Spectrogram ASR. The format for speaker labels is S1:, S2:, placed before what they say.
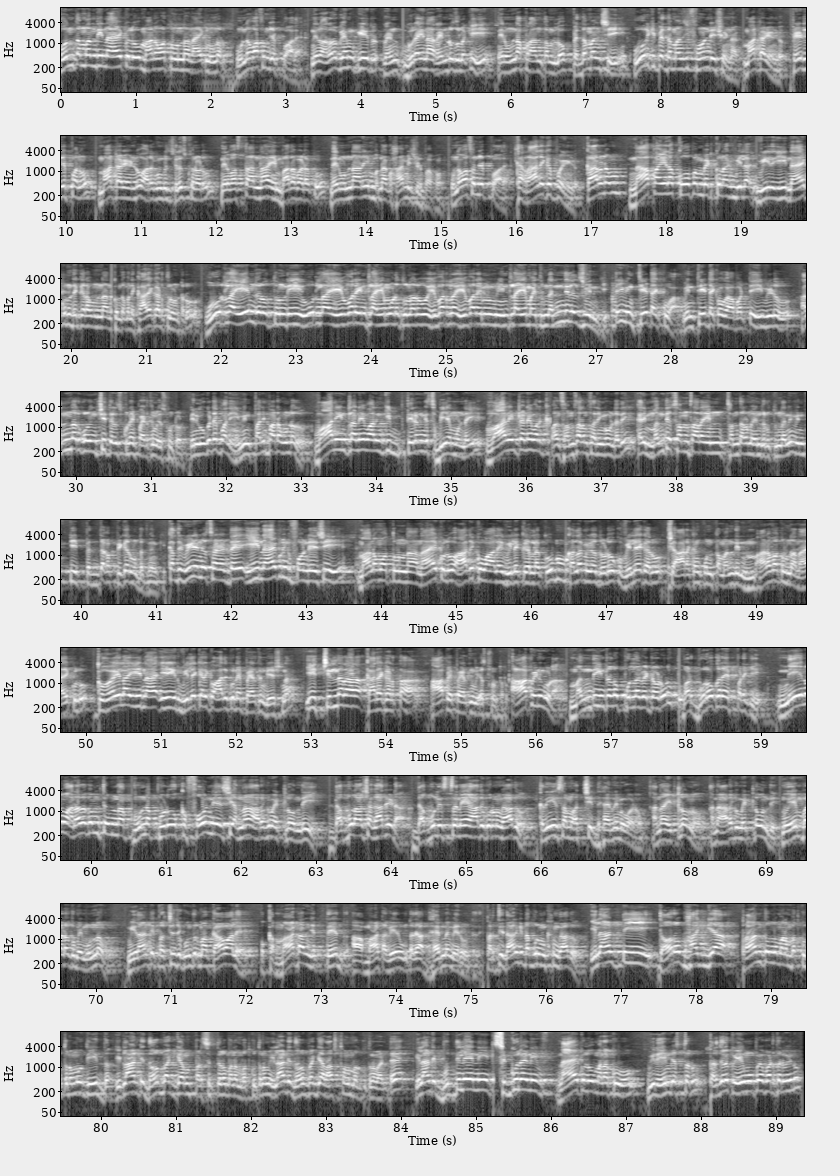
S1: కొంతమంది నాయకులు మానవత్వం ఉన్న నాయకులు ఉన్నారు. ఉన్నవాసం చెప్పుకోవాలి. నేను ఆరోగ్యంకి గురైన రెండు రోజులకి నేను ఉన్న ప్రాంతంలో పెద్ద మనిషి ఊరికి పెద్ద మనిషి ఫోన్ చేసిండు నాకు. మాట్లాడిండు. పేరు చెప్పాను. మాట్లాడిండు. ఆరోగ్యం గురించి తెలుసుకున్నాడు. నేను వస్తానా ఏం బాధపడకు. నేను ఉన్నానని నాకు హామీ ఇచ్చిండు పాపం. ఉన్నవాసం చెప్పుకోవాలి. కానీ రాలేకపోయిండు. కారణం నా పైన కోపం పెట్టుకుని నాకు వీళ్ళ వీళ్ళ ఈ నాయకుని దగ్గర ఉన్న కొంతమంది కార్యకర్తలు ఉంటారు. ఊర్లో ఏం జరుగుతుంది? ఊర్లో ఎవరి ఇంట్లో ఏమడుతున్నారు ఎవరిలో ఎవరి ఇంట్లో ఏమైతుంది? అన్ని తెలుసు వీనికి. అంటే వీని తీట ఎక్కువ. వీని తీట ఎక్కువ కాబట్టి వీడు అందరి గురించి తెలుసుకునే ప్రయత్నం చేసుకుంటాడు. దీనికి ఒకటే పని వీని పని పాట ఉండదు. వాని ఇంట్లోనే వానికి తీరని బియ్యం ఉండయి వాని ఇంట్లోనే వారికి వాని సంసారం సరిగా ఉండదు కానీ మంది సంసారం ఏం సంసారం ఏం దొరుకుతుందని వీనికి పెద్దగా ఫిగర్ ఉంటుంది వీనికి కాబట్టి వీడు ఏం చేస్తాడంటే ఈ నాయకునికి ఫోన్ చేసి మానవత్వం ఉన్న నాయకులు ఆదుకోవాలి విలేకరులకు కళ్ళ మీదుడు ఒక విలేకరు ఆ రకం కొంతమంది మానవత్వం ఉన్న నాయకులు ఒకవేళ ఈ ఈ విలేకరికి ఆదుకునే ప్రయత్నం చేసిన ఈ చిల్లర కార్యకర్త ఆపే ప్రయత్నం చేస్తుంటారు. ఆపిని కూడా. మంది ఇంట్లో పుల్ల పెట్టాడు వాడు బ్రోకరే ఎప్పటికీ నేను అనారోగ్యంతో ఉన్నప్పుడు ఒక ఫోన్ చేసి అన్న ఆరోగ్యం ఎట్లా ఉంది డబ్బులు ఆశ కాదు ఈడ. డబ్బులు ఇస్తేనే ఆదుకోవడం కాదు. కనీసం వచ్చి ధైర్యం ఇవ్వడం. అన్న ఎట్లా ఉన్నావు అన్న ఆరోగ్యం ఎట్లా ఉంది నువ్వేం పడకు మేము ఉన్నాం. మీలాంటి ప్రశ్నించే గుంతులు మాకు కావాలి. ఒక మాట అని చెప్తే ఆ మాట వేరు ఉంటది ఆ ధైర్యం వేరు ఉంటది. ప్రతి దానికి డబ్బులు ముఖ్యం కాదు. ఇలాంటి దౌర్భాగ్య ప్రాంతంలో మనం బతుకుతున్నాము. ఇలాంటి దౌర్భాగ్యం పరిస్థితుల్లో మనం బతుకుతున్నాం ఇలాంటి దౌర్భాగ్య రాష్ట్రంలో బతుకుతున్నాం అంటే ఇలాంటి బుద్ధి లేని సిగ్గులేని నాయకులు మనకు వీళ్ళు ఏం చేస్తారు? ప్రజలకు ఏం ఉపయోగపడతారు వీళ్ళు?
